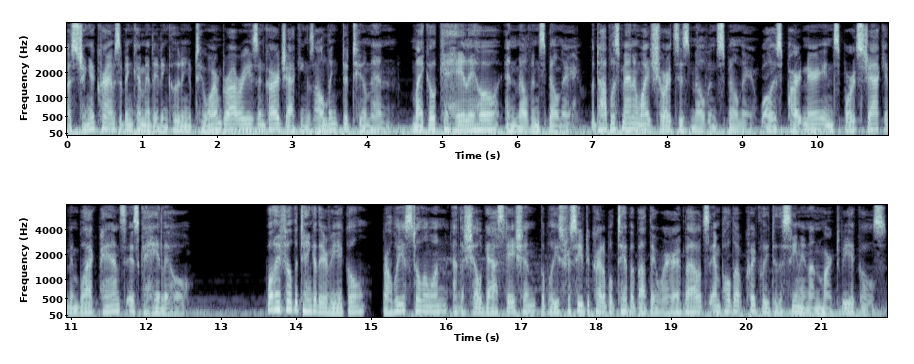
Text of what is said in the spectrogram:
a string of crimes have been committed, including two armed robberies and carjackings, all linked to two men Michael Keheleho and Melvin Spillner. The topless man in white shorts is Melvin Spillner, while his partner in sports jacket and black pants is Keheleho. While they filled the tank of their vehicle, probably a stolen one, at the Shell gas station, the police received a credible tip about their whereabouts and pulled up quickly to the scene in unmarked vehicles.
